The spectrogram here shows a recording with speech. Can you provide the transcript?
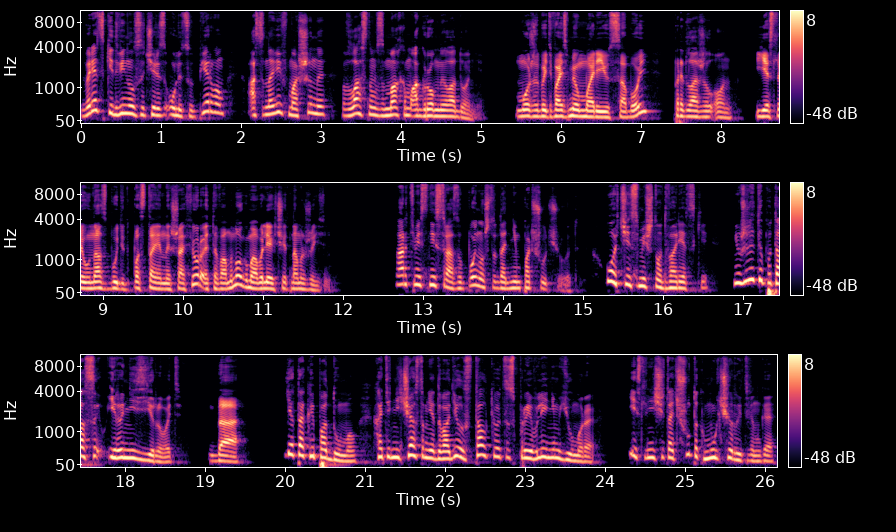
Дворецкий двинулся через улицу первым, остановив машины властным взмахом огромной ладони. «Может быть, возьмем Марию с собой?» — предложил он. «Если у нас будет постоянный шофер, это во многом облегчит нам жизнь». Артемис не сразу понял, что над ним подшучивают. «Очень смешно, Дворецкий. Неужели ты пытался иронизировать?» «Да». «Я так и подумал, хотя нечасто мне доводилось сталкиваться с проявлением юмора, если не считать шуток Мульча Рытвинга».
